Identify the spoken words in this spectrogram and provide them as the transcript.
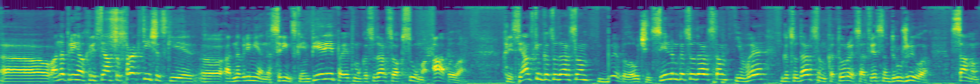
Э, она приняла христианство практически э, одновременно с Римской империей, поэтому государство Аксума А было христианским государством, Б было очень сильным государством, и В государством, которое, соответственно, дружило с самым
